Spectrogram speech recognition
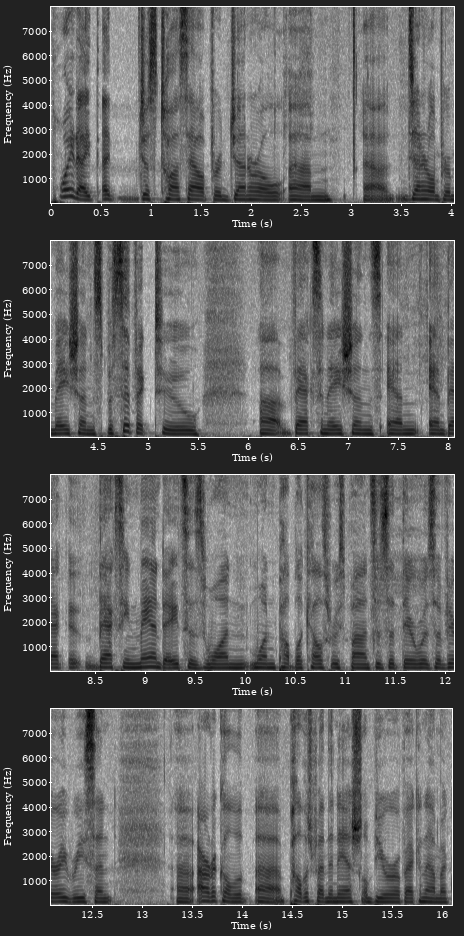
point I, I just toss out for general um, uh, general information specific to uh, vaccinations and and back, vaccine mandates is one one public health response. Is that there was a very recent uh, article uh, published by the National Bureau of Economic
